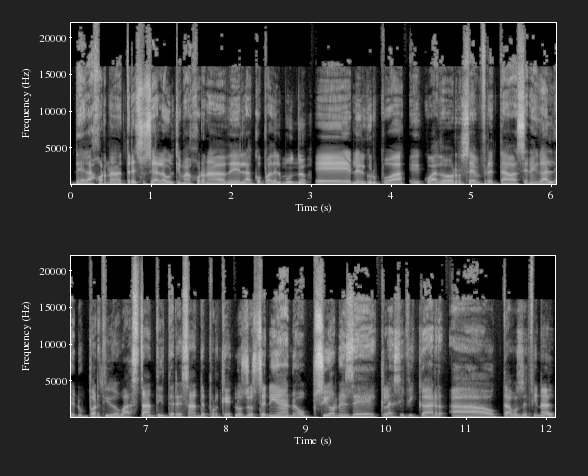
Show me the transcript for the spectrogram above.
de la jornada 3, o sea, la última jornada de la Copa del Mundo. En el grupo A, Ecuador se enfrentaba a Senegal en un partido bastante interesante porque los dos tenían opciones de clasificar a octavos de final.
